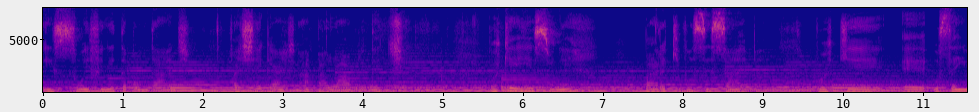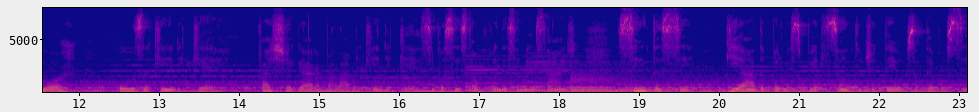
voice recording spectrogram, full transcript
em sua infinita bondade, vai chegar a palavra até ti. Porque isso, né? Para que você saiba, porque é, o Senhor usa quem Ele quer, vai chegar a palavra que Ele quer. Se você está ouvindo essa mensagem, sinta-se guiada pelo Espírito Santo de Deus até você,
